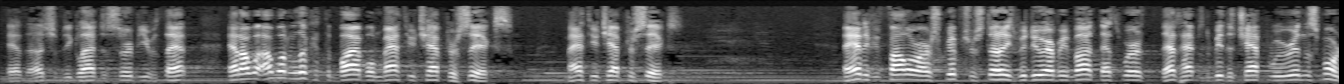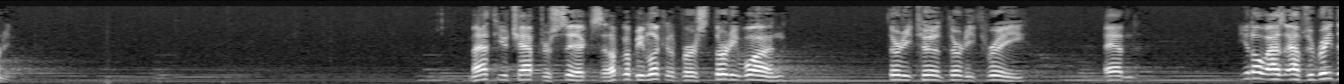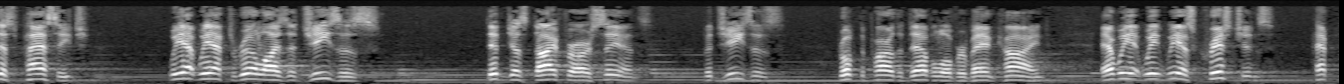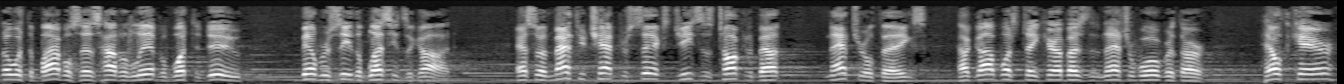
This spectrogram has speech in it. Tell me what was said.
And I should be glad to serve you with that. And I, w- I want to look at the Bible in Matthew chapter 6. Matthew chapter 6. And if you follow our scripture studies we do every month, that's where, that happens to be the chapter we were in this morning. Matthew chapter 6, and I'm going to be looking at verse 31, 32, and 33. And, you know, as, as we read this passage, we have, we have to realize that Jesus didn't just die for our sins, but Jesus broke the power of the devil over mankind. And we, we, we as Christians have to know what the Bible says, how to live and what to do, to be able to receive the blessings of God. And so in Matthew chapter 6, Jesus is talking about natural things, how God wants to take care of us in the natural world with our health care,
